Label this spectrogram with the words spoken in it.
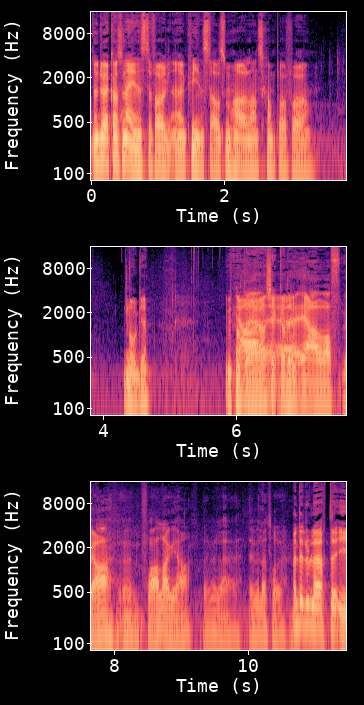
Du er kanskje den eneste fra eh, Kvinesdal som har landskamper for Norge? Uten at jeg har sjekka det. eh, Ja, ja for A-laget, ja. Det vil, jeg, det vil jeg tro. Men det du lærte i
